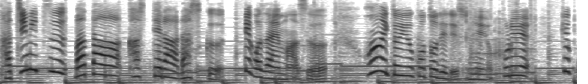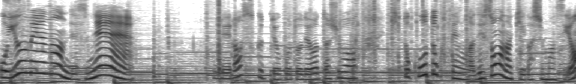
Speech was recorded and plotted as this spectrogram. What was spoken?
蜂蜜バターカステララスクでございます。はいということでですねこれ結構有名なんですね。これラスクっていうことで私はきっと高得点が出そうな気がしますよ。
